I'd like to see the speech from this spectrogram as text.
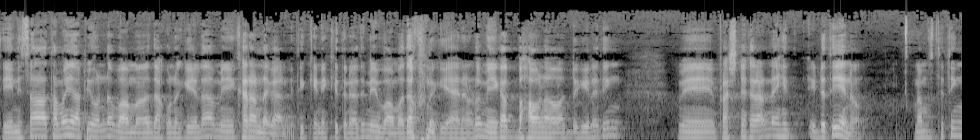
ඒ නිසා තමයි අපි ඔන්න වම දකුණ කියලා මේ කරන්න ගන්න. ඉතින් කෙනෙක් හිතනවා මේ වම දකුණ කියනකොට මේකත් භාවනාවක්ද කියලා ඉතින් මේ ප්‍රශ්න කරන්න ඉඩ තියෙනවා. නමුත් ඉතින්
